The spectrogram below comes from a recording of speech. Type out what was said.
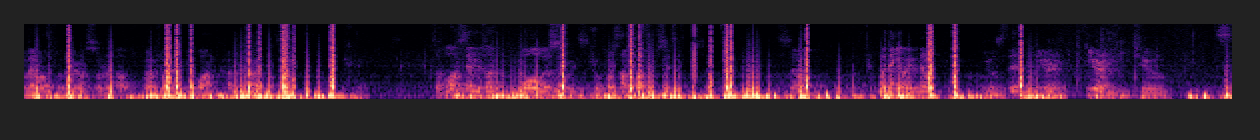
levels for the sort of alpha, uh, for the U1 current. So Bloch's theorem is not always true. It's true for some parts of systems. So, but anyway, we can use the theorem, theorem to s-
